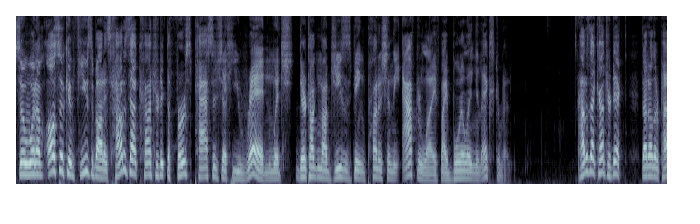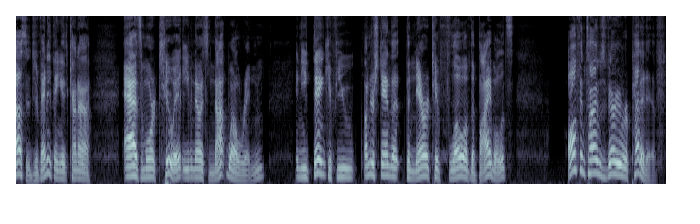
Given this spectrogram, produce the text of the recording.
So what I'm also confused about is how does that contradict the first passage that he read in which they're talking about Jesus being punished in the afterlife by boiling in excrement? How does that contradict that other passage? If anything, it kind of adds more to it, even though it's not well written. And you'd think if you understand the, the narrative flow of the Bible, it's oftentimes very repetitive.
